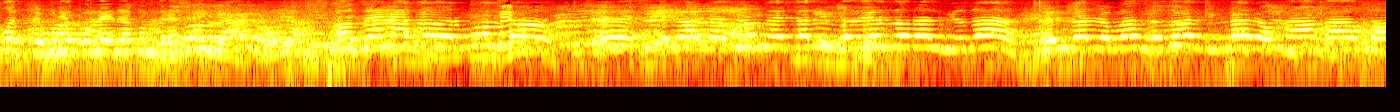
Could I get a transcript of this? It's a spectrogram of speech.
fuerte, voy a poner la contraseña. ¡Ordena a todo el mundo! Eh, los ladrones están invadiendo la ciudad. Están robando todo el dinero. Ja, ja, ja.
